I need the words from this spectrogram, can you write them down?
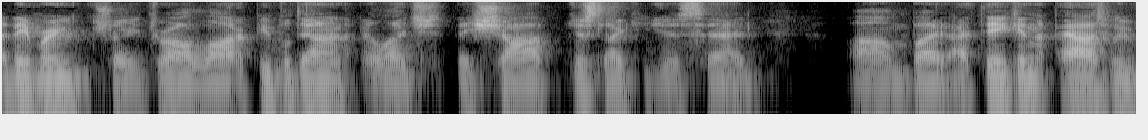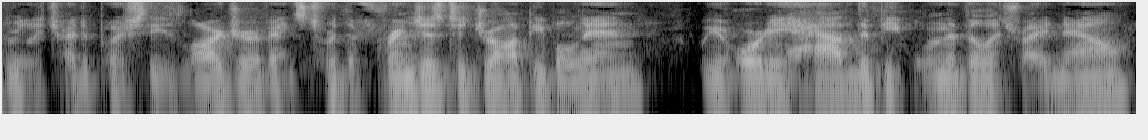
They bring they draw a lot of people down in the village. They shop, just like you just said. Um, but I think in the past we've really tried to push these larger events toward the fringes to draw people in. We already have the people in the village right now,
